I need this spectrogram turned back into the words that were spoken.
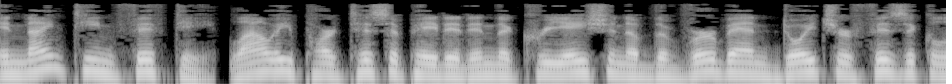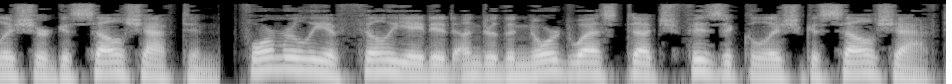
In 1950, Laue participated in the creation of the Verband Deutscher Physikalischer Gesellschaften, formerly affiliated under the Nordwestdeutsche Physikalische Gesellschaft.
